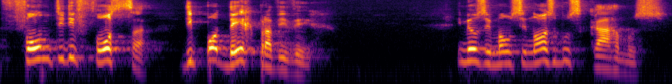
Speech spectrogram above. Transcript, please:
fonte de força, de poder para viver. E meus irmãos, se nós buscarmos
